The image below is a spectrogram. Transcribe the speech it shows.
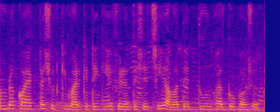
আমরা কয়েকটা শুটকি মার্কেটে গিয়ে ফেরত এসেছি আমাদের দুর্ভাগ্যবশত।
